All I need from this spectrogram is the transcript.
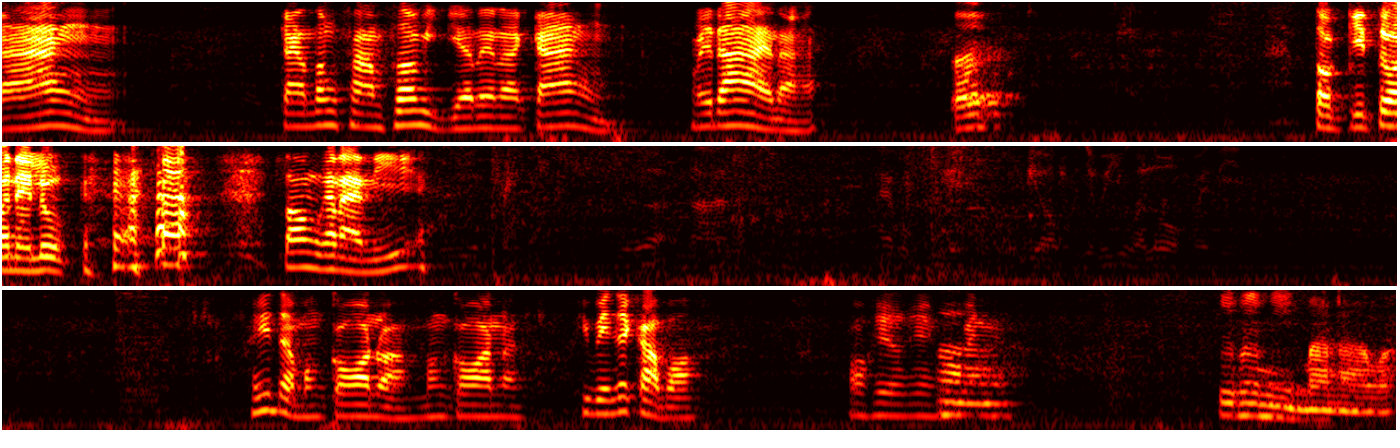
กั้งกั้งต้องฟาร์มซ่อมอีกเยอะเลยนะกั้งไม่ได้นะเอ้ยตกกี่ตัวในยลูก ซ่อมขนาดนี้ เยอะนานให้ผมเล่นคนเดียวผมจะไม่ยุ่งกับโลกใบนี้ เฮ้ยแต่มังกรว่ะมังกรอะ พี่เบนจะกลับเหรอ โอเคโอเคพี่เบนที่ไม่มีมานาวะ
